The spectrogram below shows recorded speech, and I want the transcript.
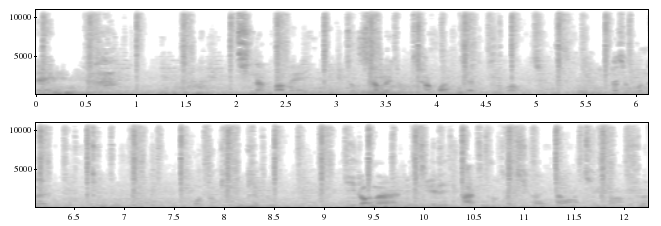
네. 지난밤에 좀 잠을 좀 자고 왔는데도 불구하고 사실 오늘 어떻게 이렇게 일어나기 제일 낮은 노선 시간에 딱 맞춰 일어났어요.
